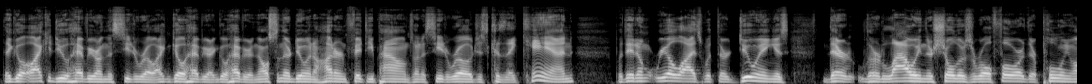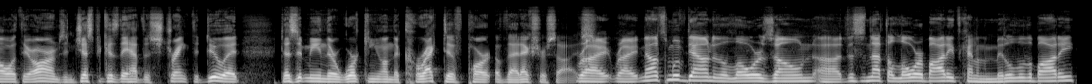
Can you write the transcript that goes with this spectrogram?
They go, oh, I could do heavier on the seated row. I can go heavier. I can go heavier. And all of a sudden they're doing 150 pounds on a seated row just because they can, but they don't realize what they're doing is they're they're allowing their shoulders to roll forward. They're pulling all with their arms, and just because they have the strength to do it doesn't mean they're working on the corrective part of that exercise. Right, right. Now let's move down to the lower zone. Uh, this is not the lower body; it's kind of the middle of the body.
